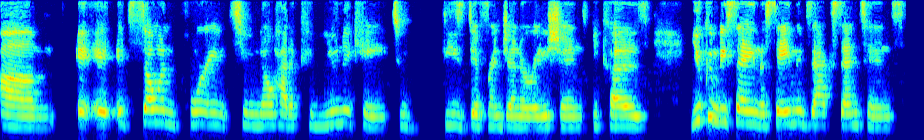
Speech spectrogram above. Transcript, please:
um, it, it, it's so important to know how to communicate to these different generations because you can be saying the same exact sentence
